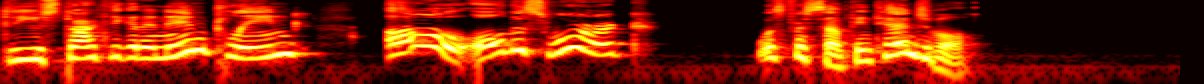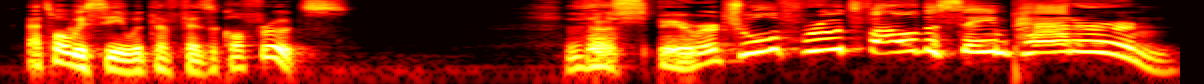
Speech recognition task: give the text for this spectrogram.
do you start to get an inkling, oh, all this work was for something tangible. That's what we see with the physical fruits. The spiritual fruits follow the same pattern.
